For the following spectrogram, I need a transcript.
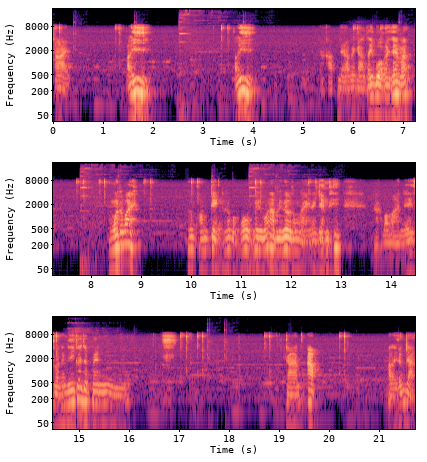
ใช่ ไป ไป นะครับ เนี่ยครับเป็นการใส่บวกไอเทมฮะหมดเอาไปเพิ่มความเก่งนะครับผมโอ้ไม่รู้ว่าอัพเลเวลตรงไหนในเกมนี้อะประมาณนี้ ส่วนอันนี้ก็จะเป็น การอัพอะไรสักอย่าง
